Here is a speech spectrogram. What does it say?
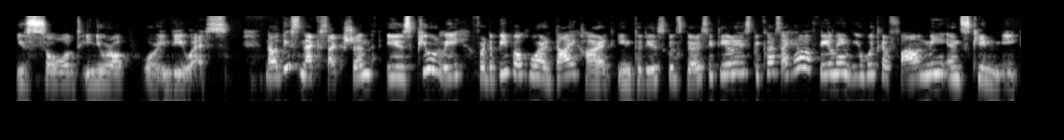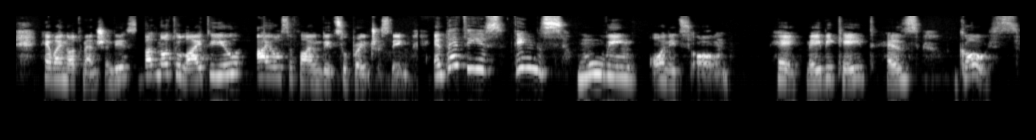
is sold in Europe or in the US. Now, this next section is purely for the people who are die-hard into these conspiracy theories because I have a feeling you would have found me and skinned me have I not mentioned this. But not to lie to you, I also found it super interesting. And that is things moving on its own. Hey, maybe Kate has ghosts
